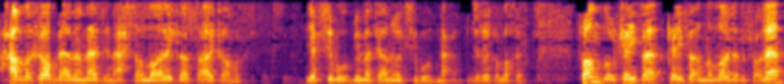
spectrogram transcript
حفظك رب أبا مازن. أحسن الله عليك وأسعى عليك أمرك. يكسبون بما كانوا يكسبون. نعم. جزاك الله خير. فانظر كيف كيف أن الله جل وعلا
